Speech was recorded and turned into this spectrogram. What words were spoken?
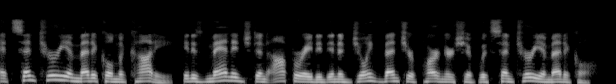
At Centuria Medical Makati, it is managed and operated in a joint venture partnership with Centuria Medical.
